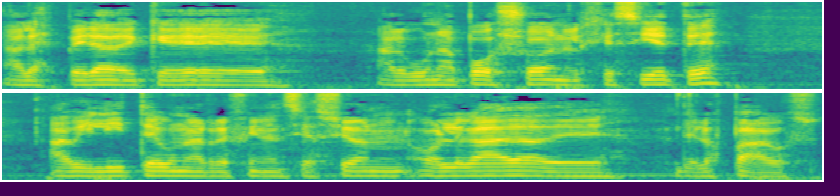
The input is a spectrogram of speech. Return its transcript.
a la espera de que algún apoyo en el G7 habilite una refinanciación holgada de, los pagos.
